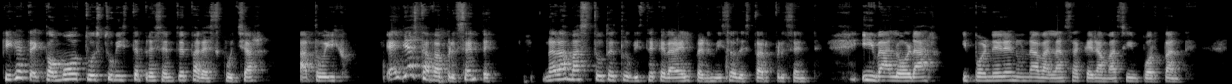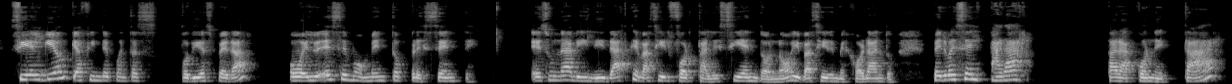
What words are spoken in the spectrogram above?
Fíjate cómo tú estuviste presente para escuchar a tu hijo. Él ya estaba presente. Nada más tú te tuviste que dar el permiso de estar presente y valorar y poner en una balanza que era más importante. Si el guion que a fin de cuentas podía esperar o ese momento presente. Es una habilidad que vas a ir fortaleciendo, ¿no? Y vas a ir mejorando. Pero es el parar para conectar.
